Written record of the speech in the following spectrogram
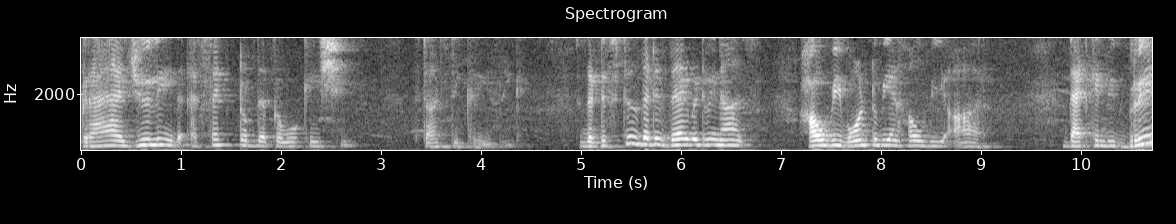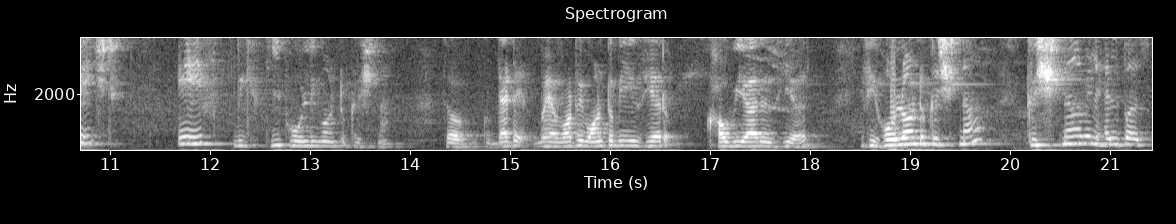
gradually the effect of the provocation starts decreasing. So the distance that is there between us, how we want to be and how we are, that can be bridged if we keep holding on to Krishna. So that what we want to be is here, how we are is here. If we hold on to Krishna, Krishna will help us.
